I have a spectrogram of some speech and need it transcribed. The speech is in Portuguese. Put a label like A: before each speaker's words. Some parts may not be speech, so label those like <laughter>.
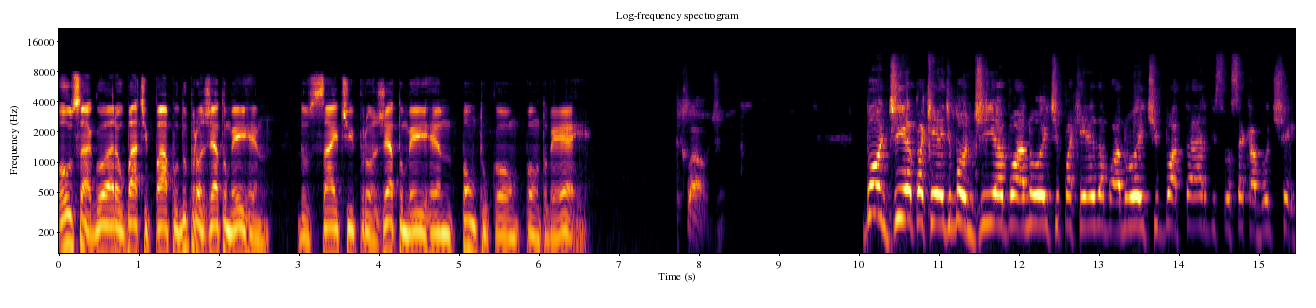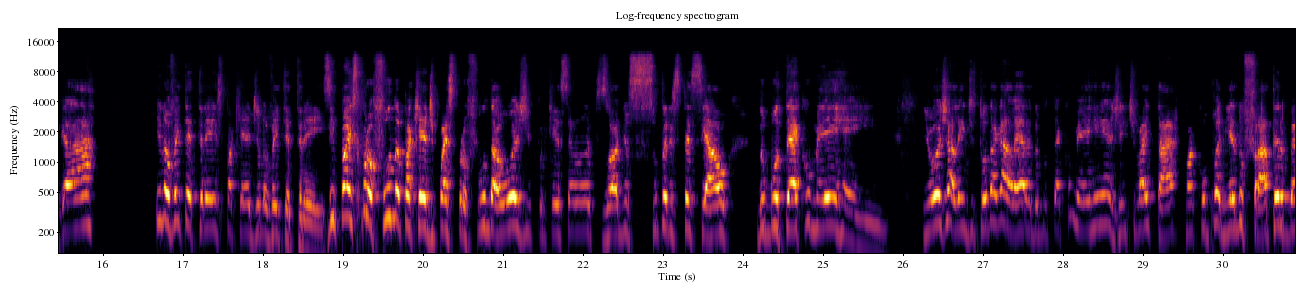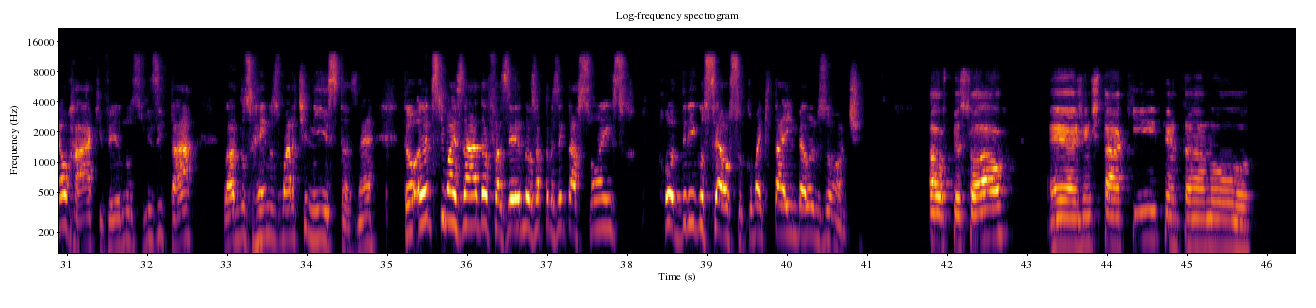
A: Ouça agora o bate-papo do Projeto Mayhem, do site projetomayhem.com.br.
B: Cláudio. Bom dia para quem é de bom dia, boa noite para quem é da boa noite, boa tarde se você acabou de chegar. E 93 para quem é de 93. E paz profunda para quem é de paz profunda hoje, porque esse é um episódio super especial do Boteco Mayhem. E hoje, além de toda a galera do Boteco Mayhem, a gente vai estar com a companhia do Frater Belha, que veio nos visitar lá dos reinos martinistas, né? Então, antes de mais nada, fazer as apresentações. Rodrigo Celso, como é que está aí em Belo Horizonte?
C: Salve, pessoal. É, a gente está aqui tentando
